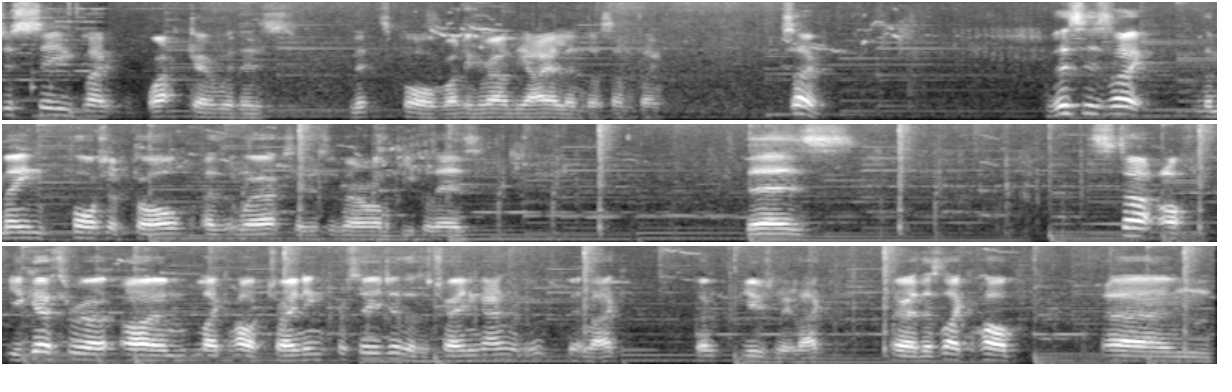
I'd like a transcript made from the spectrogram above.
just see like Wakka with his blitzball running around the island or something. So, this is like the main port of call, as it were, so this is where all the people is. There's... Start off, you go through a, on like a whole training procedure, there's a training island, oops, bit lag, don't usually lag. Anyway, there's like a whole um,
